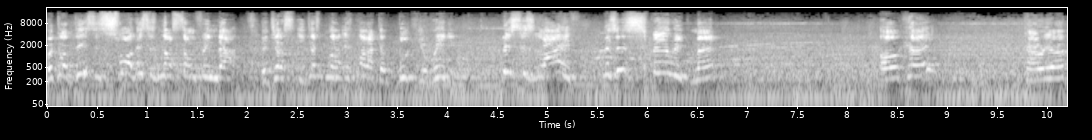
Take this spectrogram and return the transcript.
Because this is sword. This is not something that it just it just not. It's not like a book you're reading. This is life. This is spirit, man. Okay. Carry on.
